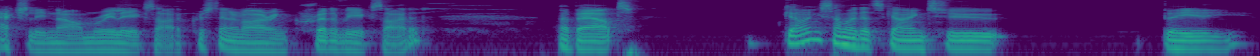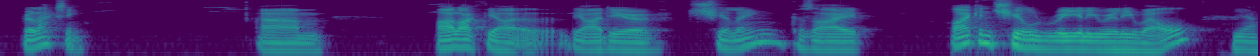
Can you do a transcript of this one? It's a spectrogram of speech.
Actually, no, I'm really excited. Christine and I are incredibly excited about going somewhere that's going to be relaxing. Um, I like the uh, the idea of chilling because I I can chill really really well Yeah.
